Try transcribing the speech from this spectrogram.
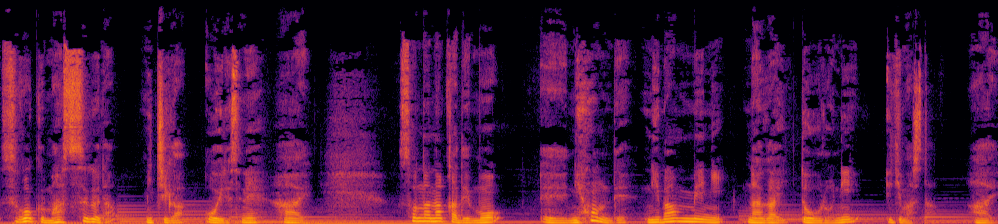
すごくまっすぐな道が多いですね。はい。そんな中でも、えー日本で2番目に長い道路に行きました。はい。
